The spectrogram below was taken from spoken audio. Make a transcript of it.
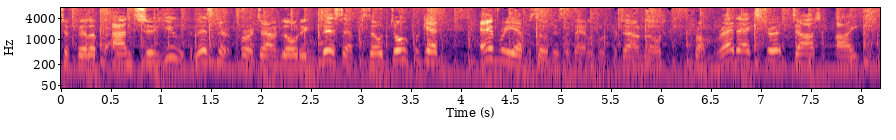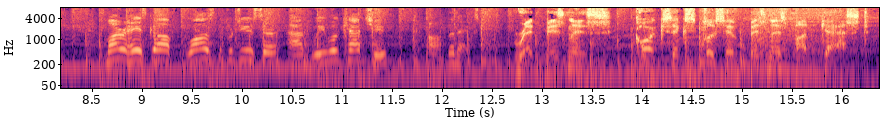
to Philip and to you, the listener, for downloading this episode. Don't forget, every episode is available for download from redextra.ie. Myra Hayscoff was the producer, and we will catch you on the next one. Red Business, Cork's exclusive business podcast.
